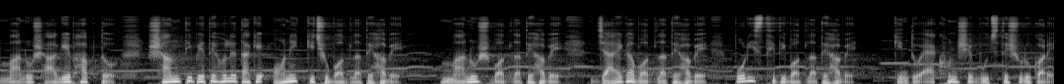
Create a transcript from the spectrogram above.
মানুষ আগে ভাবত, শান্তি পেতে হলে তাকে অনেক কিছু বদলাতে হবে। মানুষ বদলাতে হবে, জায়গা বদলাতে হবে, পরিস্থিতি বদলাতে হবে। কিন্তু এখন সে বুঝতে শুরু করে,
